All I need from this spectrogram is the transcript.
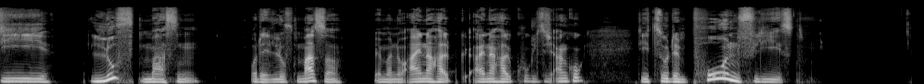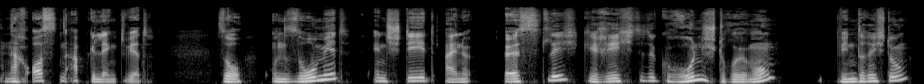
die Luftmassen oder die Luftmasse, wenn man nur eine, Halb, eine Halbkugel sich anguckt, die zu den Polen fließt, nach Osten abgelenkt wird. So, und somit entsteht eine östlich gerichtete Grundströmung, Windrichtung,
